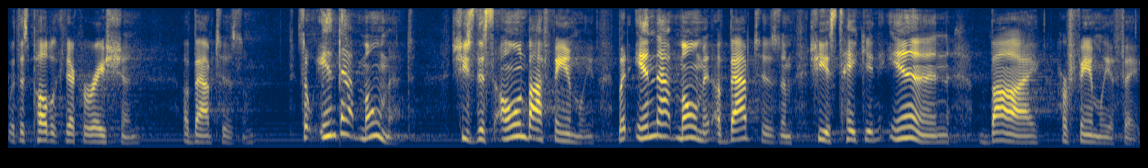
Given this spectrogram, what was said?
with this public declaration of baptism. So, in that moment, she's disowned by family, but in that moment of baptism, she is taken in by her family of faith.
